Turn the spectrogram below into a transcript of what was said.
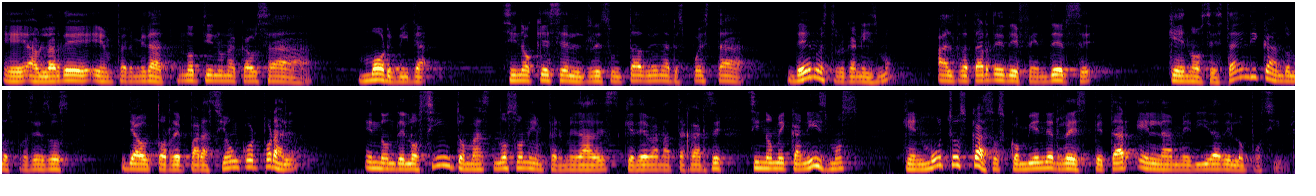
eh, hablar de enfermedad no tiene una causa mórbida, sino que es el resultado de una respuesta de nuestro organismo al tratar de defenderse que nos está indicando los procesos de autorreparación corporal en donde los síntomas no son enfermedades que deban atajarse, sino mecanismos que en muchos casos conviene respetar en la medida de lo posible.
